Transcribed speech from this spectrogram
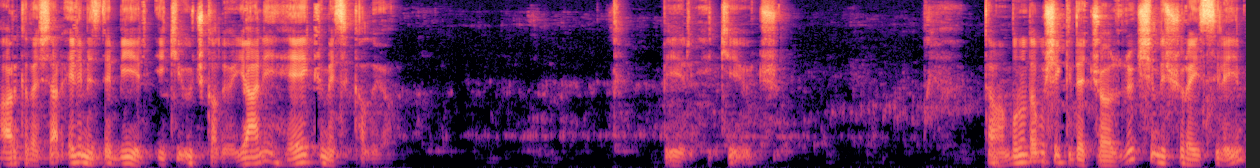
arkadaşlar elimizde 1, 2, 3 kalıyor. Yani H kümesi kalıyor. 1, 2, 3. Tamam bunu da bu şekilde çözdük. Şimdi şurayı sileyim.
